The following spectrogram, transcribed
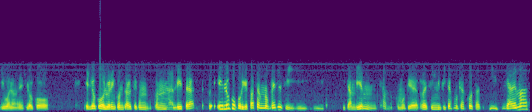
y bueno, es loco es loco volver a encontrarse con, con una letra. Es loco porque pasan unos meses y, y, y, y también como que resignificas muchas cosas. Y, y además,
